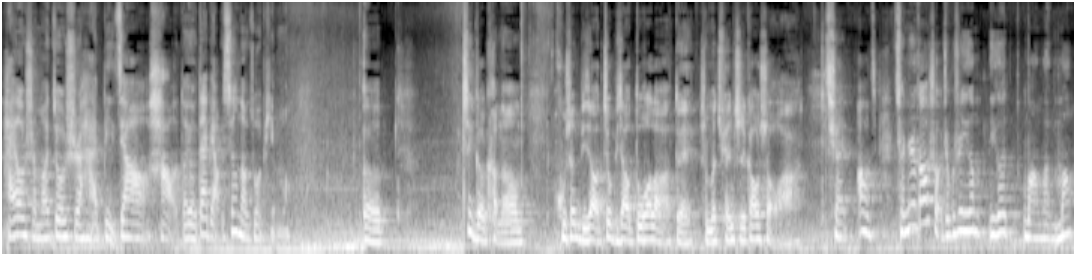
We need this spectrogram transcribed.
还有什么就是还比较好的、有代表性的作品吗？呃，这个可能呼声比较就比较多了，对，什么全职高手啊，全哦，《全职高手》这不是一个一个网文吗？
